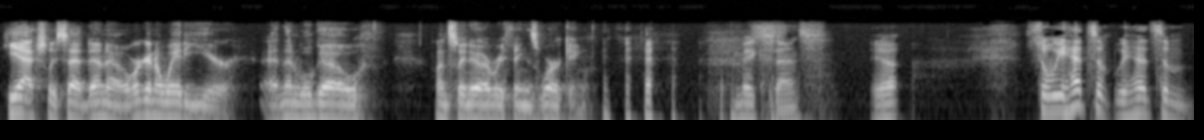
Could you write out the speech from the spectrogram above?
he actually said, "No, no, we're going to wait a year, and then we'll go once we know everything's working." Makes sense. Yeah. So we had some we had some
